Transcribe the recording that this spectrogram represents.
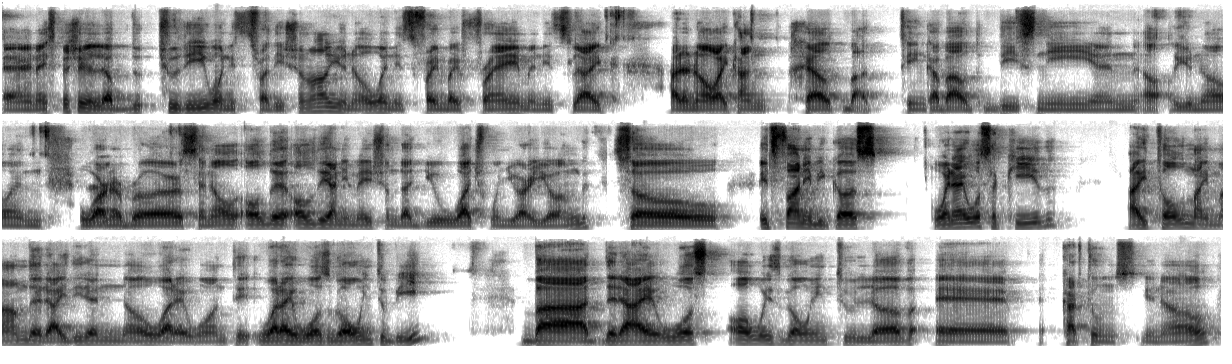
and I especially love 2D when it's traditional. You know, when it's frame by frame and it's like I don't know. I can't help but think about Disney and uh, you know and Warner Brothers and all, all the all the animation that you watch when you are young. So it's funny because when I was a kid, I told my mom that I didn't know what I wanted, what I was going to be, but that I was always going to love uh, cartoons. You know,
